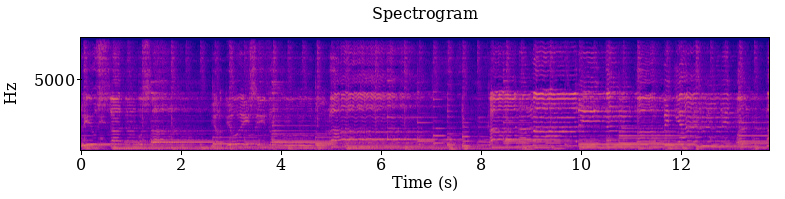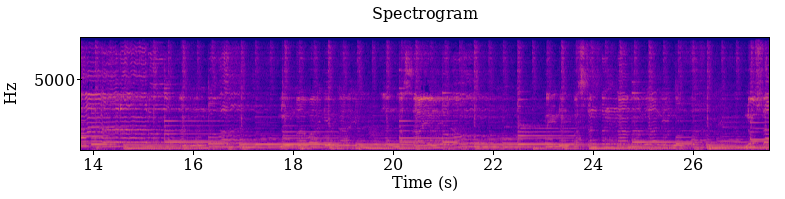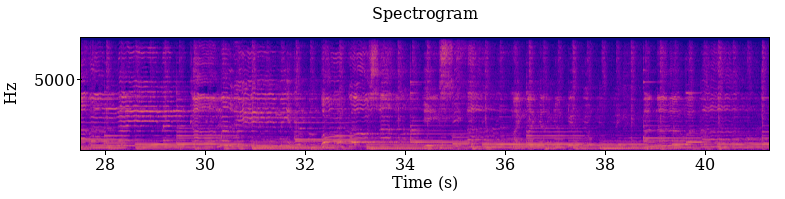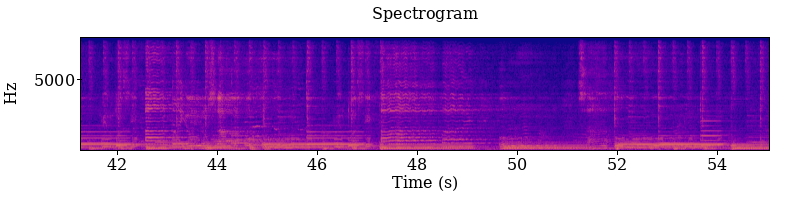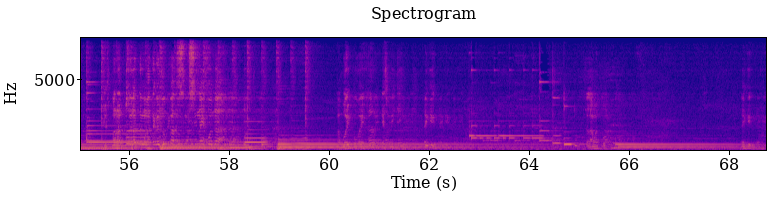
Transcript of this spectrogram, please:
Rius at Osa, Yardio'y si Dodora. Kanan maritan pabigyan ripan ararutan dua. Lumaway ngayon lang masayang loob. Rinang pasantan na mula ni mo taga-Dupax, sinay po na. Mabuhay po kayo lahat, SBJ. Thank you. Salamat po. Thank you.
